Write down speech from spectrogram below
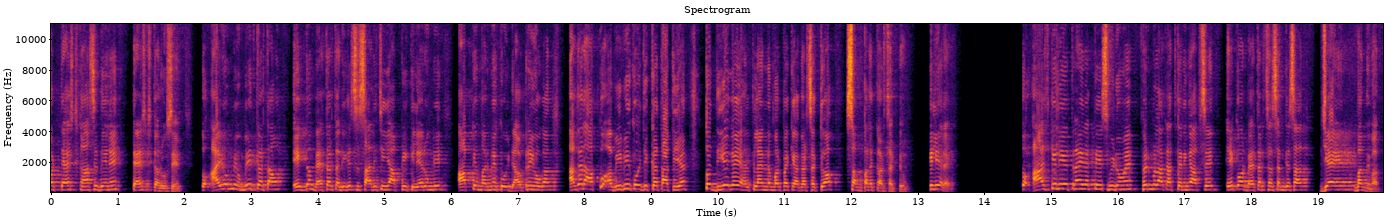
और टेस्ट कहाँ से देने? टेस्ट करो से। तो आईओ मैं उम्मीद करता हूँ एकदम बेहतर तरीके से सारी चीज़ें आपकी क्लियर होंगी। आपके मन में कोई डाउट नहीं होगा। अगर आपको अभी भी कोई दिक्कत आती है तो दिए गए हेल्पलाइन नंबर पर क्या कर सकते हो आप? संपर्क कर सकते हो। क्लियर है? तो आज के लिए इतना ही रखते हैं इस वीडियो में। फिर मुलाकात करेंगे आपसे एक और बेहतर सेशन के साथ। जय हिंद बंदे माता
